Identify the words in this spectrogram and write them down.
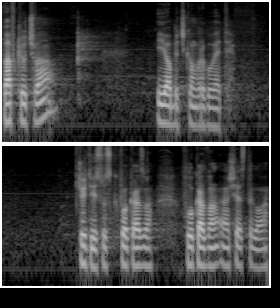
Това включва и обич към враговете. Чуйте Исус какво казва в Лука 6 глава.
